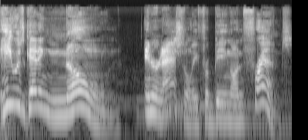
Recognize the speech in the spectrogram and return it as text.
he was getting known internationally for being on Friends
